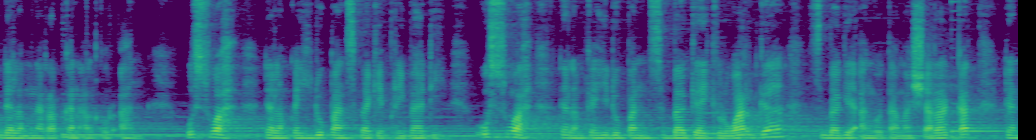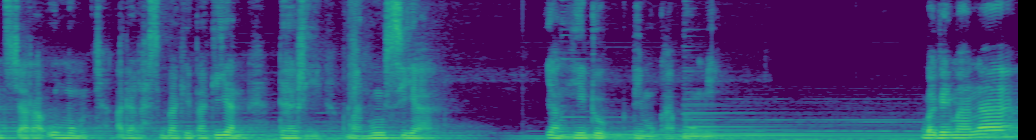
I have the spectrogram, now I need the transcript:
dalam menerapkan Al-Qur'an, uswah dalam kehidupan sebagai pribadi, uswah dalam kehidupan sebagai keluarga, sebagai anggota masyarakat dan secara umum adalah sebagai bagian dari manusia yang hidup di muka bumi. Bagaimana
